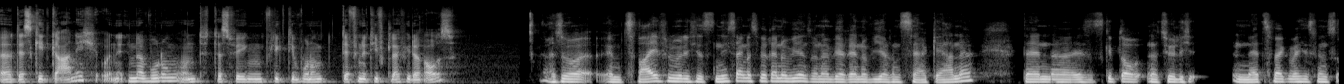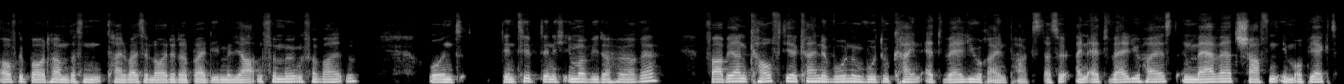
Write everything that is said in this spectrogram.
äh, das geht gar nicht in, in der Wohnung und deswegen fliegt die Wohnung definitiv gleich wieder raus? Also im Zweifel würde ich jetzt nicht sagen, dass wir renovieren, sondern wir renovieren sehr gerne. Denn äh, es gibt auch natürlich ein Netzwerk, welches wir uns aufgebaut haben. Das sind teilweise Leute dabei, die Milliardenvermögen verwalten. Und den Tipp, den ich immer wieder höre, Fabian, kauf dir keine Wohnung, wo du kein Add Value reinpackst. Also ein Add Value heißt ein Mehrwert schaffen im Objekt.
